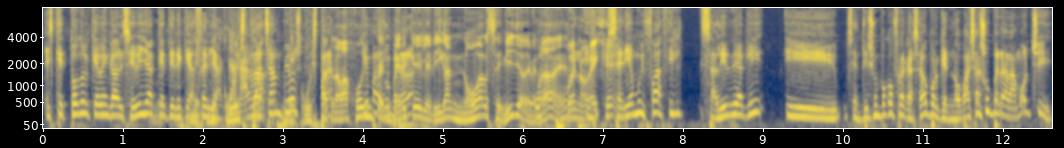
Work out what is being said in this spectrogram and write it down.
es que todo el que venga al Sevilla, ¿qué tiene que hacer me ya? Ganar la Champions. me cuesta para- trabajo ¿qué para entender superar? que le digan no al Sevilla, de verdad, ¿eh? Bueno, Eh, es que sería muy fácil salir de aquí y sentirse un poco fracasado porque no vas a superar a Mochi.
